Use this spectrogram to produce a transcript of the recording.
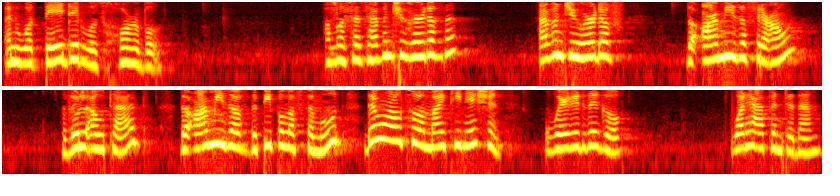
And what they did was horrible. Allah says, haven't you heard of them? Haven't you heard of the armies of Fir'aun? Dhul Autad? The armies of the people of Thamud? They were also a mighty nation. Where did they go? What happened to them?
